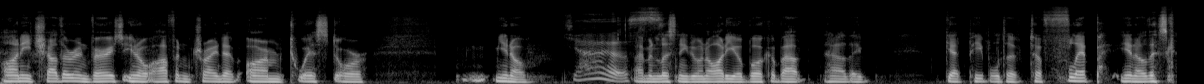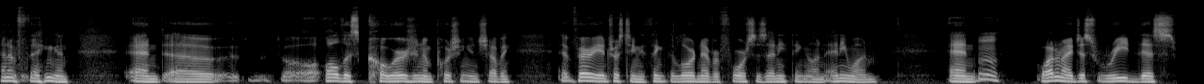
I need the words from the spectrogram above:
on each other in various, you know, often trying to arm twist or, you know. Yes. I've been listening to an audiobook about how they get people to, to flip, you know, this kind of thing, and and uh, all this coercion and pushing and shoving. Uh, very interesting to think the Lord never forces anything on anyone. And hmm. why don't I just read this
